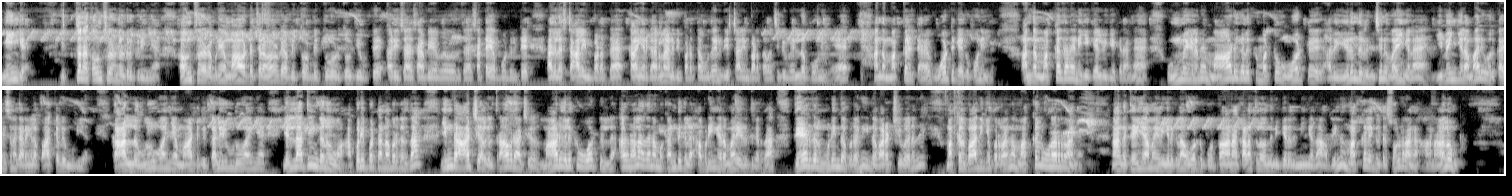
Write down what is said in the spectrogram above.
நீங்க இத்தனை கவுன்சிலர்கள் இருக்கிறீங்க. கவுன்சிலர் அப்படியே மாவட்ட செயலாளர் அப்படியே அப்படி தூ- அப்படி தூ தூக்கி விட்டு அப்படி அப்படியே ஒரு சட்டையை போட்டுக்கிட்டு அதில் ஸ்டாலின் படத்தை கலைஞர் கருணாநிதி படத்தை உதயநிதி ஸ்டாலின் படத்தை வச்சுட்டு வெளில போனீங்க. அந்த மக்கள்கிட்ட ஓட்டு கேட்க போனீங்க. அந்த மக்கள் தானே இன்னைக்கு கேள்வி கேட்குறாங்க? உண்மையிலுமே மாடுகளுக்கு மட்டும் ஓட்டு அது இருந்துருந்துச்சுன்னு வைங்களேன். இவங்கள மாதிரி ஒரு கரிசனக்காரங்களை பார்க்கவே முடியாது. காலில் உழுவாங்க மாட்டுக்கு கழுவி விடுவாங்க எல்லாத்தையும் கழுவுவான். அப்படிப்பட்ட நபர்கள் தான் இந்த ஆட்சியாளர்கள் திராவிட ஆட்சியாளர்கள். மாடுகளுக்கு ஓட்டு இல்லை. அதனால அதை நம்ம கண்டுக்கல அப்படிங்கிற மாதிரி எடுத்துக்கிறதா? தேர்தல் முடிந்த பிறகு இந்த வறட்சி வருது. மக்கள் பாதிக்கப்படுறாங்க மக்கள் உணர்றாங்க. நாங்க தெரியாம இவங்களுக்கெல்லாம் ஓட்டு போட்டோம். ஆனா களத்துல வந்து நிக்கிறது நீங்க தான் அப்படின்னு மக்கள் எங்கள்கிட்ட சொல்றாங்க. ஆனாலும்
